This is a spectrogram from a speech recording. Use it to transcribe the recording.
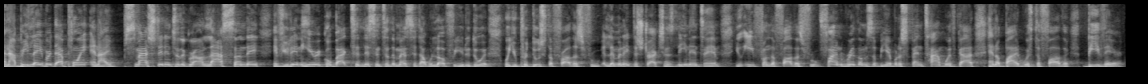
And I belabored that point and I smashed it into the ground last Sunday. If you didn't hear it, go back to listen to the message. I would love for you to do it. Where you produce the Father's fruit, eliminate distractions, lean into Him. You eat from the Father's fruit, find rhythms to be able to spend time with God and abide with the Father. Be there.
